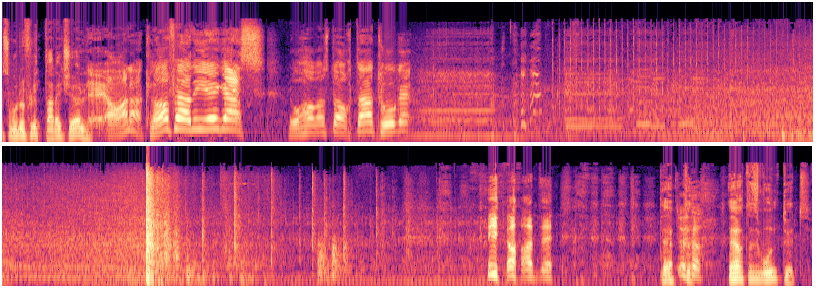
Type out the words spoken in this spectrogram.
Så må du flytte deg sjøl. Ja da, klar, ferdig, jeg ass. Nå har han starta toget. Ja, det Det, det hørtes vondt ut.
